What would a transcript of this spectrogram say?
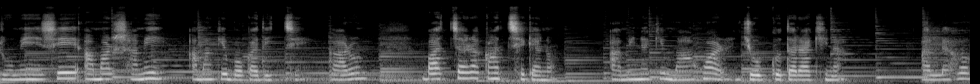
রুমে এসে আমার স্বামী আমাকে বকা দিচ্ছে, কারণ বাচ্চারা কাঁদছে কেন? আমি নাকি মা হওয়ার যোগ্যতা রাখি না। আল্লাহ,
